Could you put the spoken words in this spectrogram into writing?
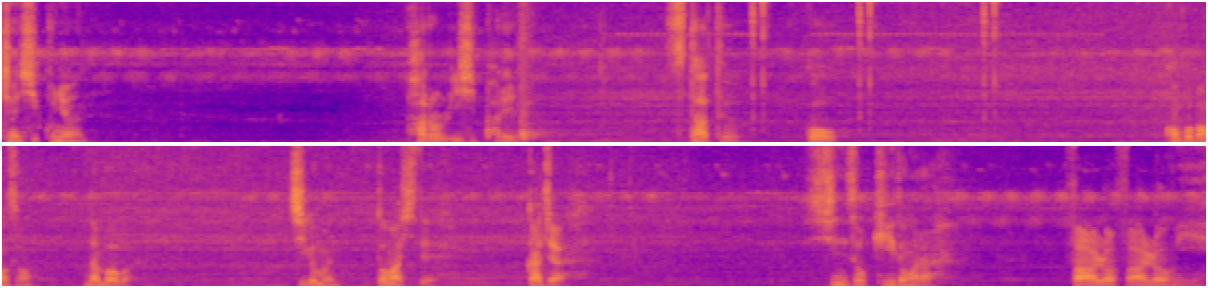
(2019년 8월 28일) 스타트 고! 공포방송 넘버원. 지금은 또마시대. 가자. 신속히 이동하라. 팔로 팔로 미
